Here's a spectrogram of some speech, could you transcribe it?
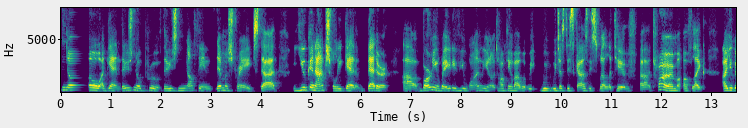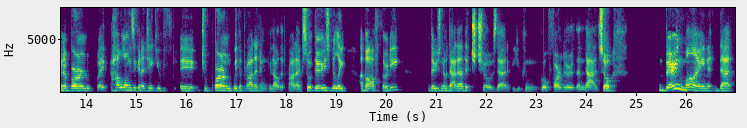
no, again, there is no proof, there is nothing demonstrates that you can actually get better uh, burning rate if you want, you know, talking about what we, we, we just discussed, this relative uh, term of like, are you going to burn, like, how long is it going to take you uh, to burn with the product and without the product? So there is really above 30, there is no data that shows that you can go farther than that. So bear in mind that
